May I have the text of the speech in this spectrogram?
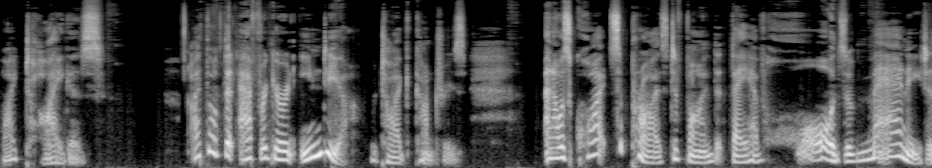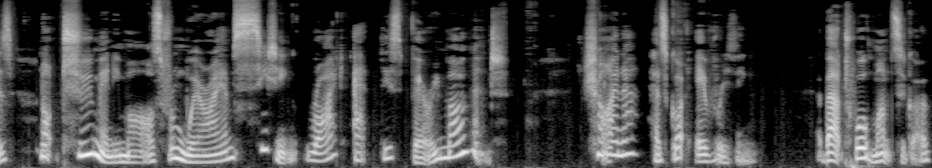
by tigers. I thought that Africa and India were tiger countries, and I was quite surprised to find that they have hordes of man eaters not too many miles from where I am sitting right at this very moment. China has got everything. About 12 months ago,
